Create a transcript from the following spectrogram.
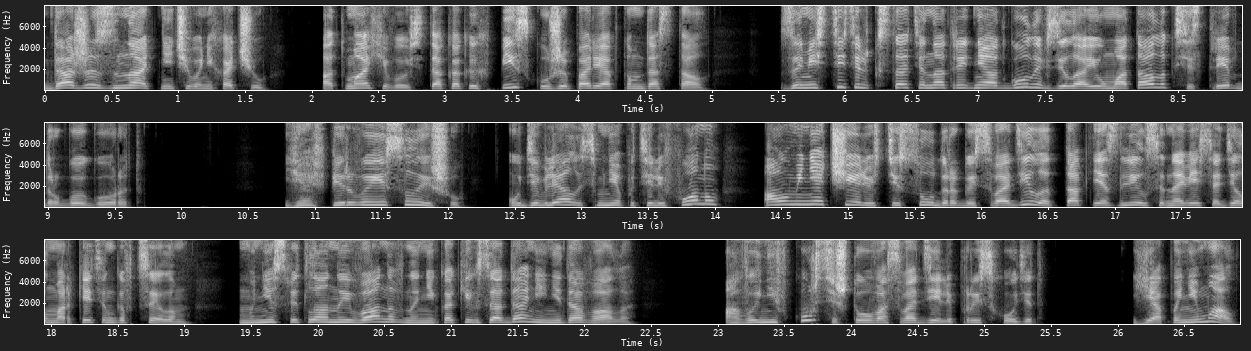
даже знать ничего не хочу. Отмахиваюсь, так как их писк уже порядком достал. Заместитель, кстати, на три дня отгулы взяла и умотала к сестре в другой город. Я впервые слышу. Удивлялась мне по телефону, а у меня челюсти судорогой сводила, так я злился на весь отдел маркетинга в целом. Мне Светлана Ивановна никаких заданий не давала. А вы не в курсе, что у вас в отделе происходит? Я понимал,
